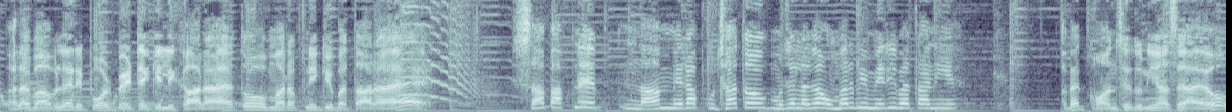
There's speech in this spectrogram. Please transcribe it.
अरे बाबले रिपोर्ट बेटे की लिखा रहा है तो उम्र अपनी की बता रहा है। साहब आपने नाम मेरा पूछा तो मुझे लगा उम्र भी मेरी बतानी है। अबे कौन सी दुनिया से आए हो?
